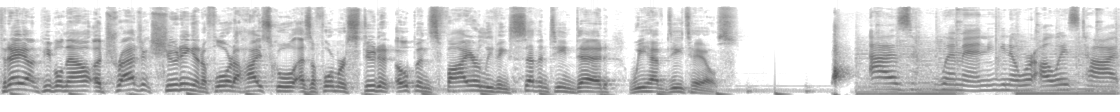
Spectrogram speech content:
Today on People Now, a tragic shooting in a Florida high school as a former student opens fire, leaving 17 dead. We have details. As women, you know, we're always taught,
